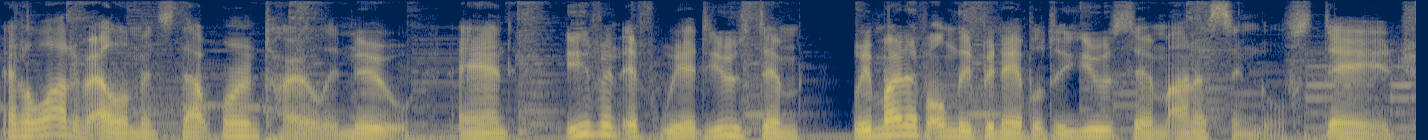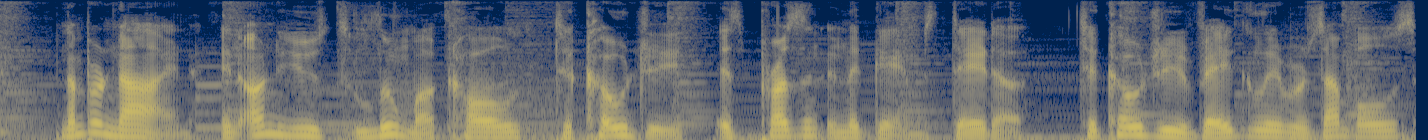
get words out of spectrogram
and a lot of elements that were entirely new, and even if we had used him, we might have only been able to use him on a single stage. Number 9. An unused Luma called Tikoji is present in the game's data. Tikoji vaguely resembles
